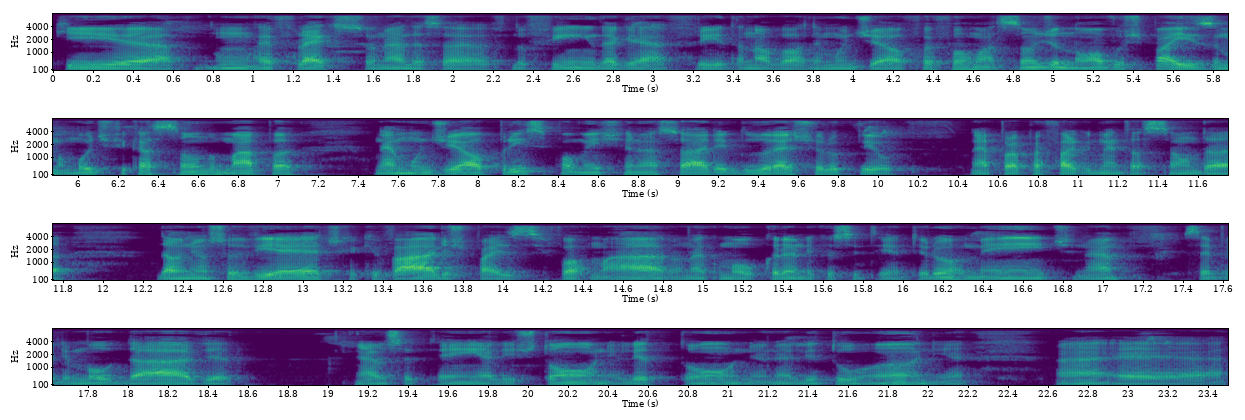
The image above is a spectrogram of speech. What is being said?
que uh, um reflexo né, dessa, do fim da Guerra Fria da nova ordem mundial foi a formação de novos países, uma modificação do mapa né, mundial, principalmente nessa área do leste europeu. Né? A própria fragmentação da, da União Soviética, que vários países se formaram, né, como a Ucrânia que eu citei anteriormente, né, sempre Moldávia, você tem ali Estônia, Letônia, né, Lituânia, né, é,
